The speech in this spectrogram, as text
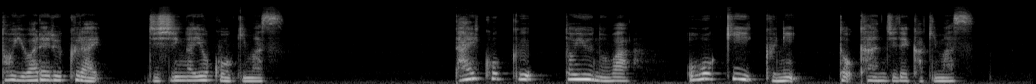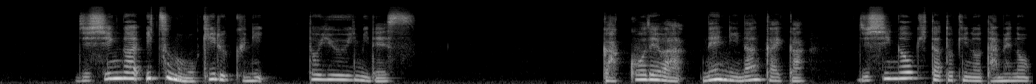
と言われるくらい地震がよく起きます。大国というのは大きい国と漢字で書きます。地震がいつも起きる国という意味です。学校では年に何回か地震が起きた時のための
